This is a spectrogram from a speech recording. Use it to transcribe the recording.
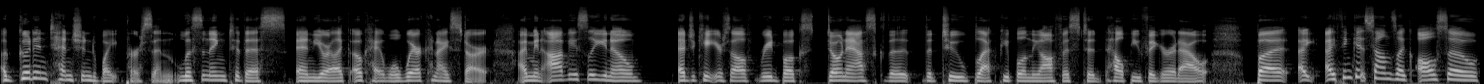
a good intentioned white person listening to this and you're like okay well where can i start? I mean obviously you know educate yourself read books don't ask the the two black people in the office to help you figure it out. But i i think it sounds like also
